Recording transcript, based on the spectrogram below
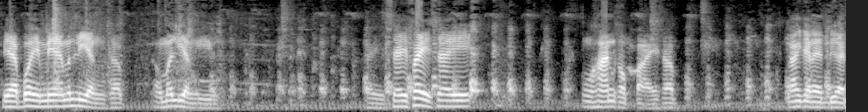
แบบบ่ให้แม่มันเลี้ยงครับ เอามาเลี้ยงเองให้ใส่ไฟใส่อาหารเข้าไปครับ หลังจากนั้นเดือน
